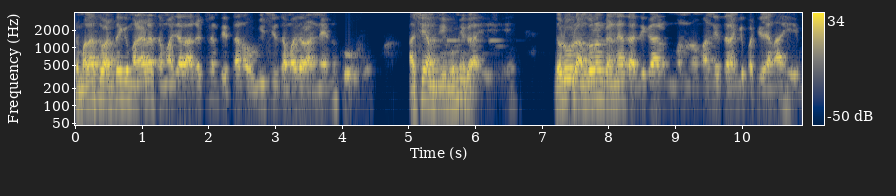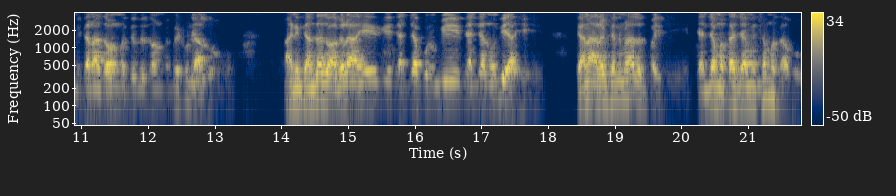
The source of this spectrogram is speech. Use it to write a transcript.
तर मला असं वाटतं की मराठा समाजाला आरक्षण देताना ओबीसी समाजावर अन्याय नको. अशी आमची भूमिका आहे. जरूर आंदोलन करण्याचा अधिकार माननीय जरांगी पाटील यांना आहे. मी त्यांना जाऊन मध्यंतरी जाऊन भेटून आलो. आणि त्यांचा जो आग्रह आहे की ज्यांच्या कुणबी त्यांच्या नोंदी आहे त्यांना आरक्षण मिळालंच पाहिजे. त्यांच्या मताशी आम्ही सहमत आहोत.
